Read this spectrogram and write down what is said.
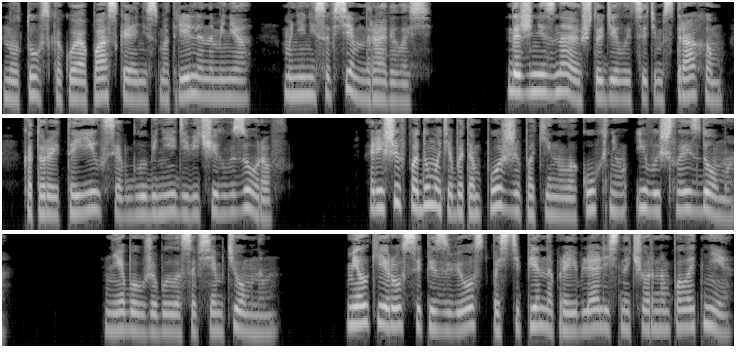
Но то, с какой опаской они смотрели на меня, мне не совсем нравилось. Даже не знаю, что делать с этим страхом, который таился в глубине девичьих взоров. Решив подумать об этом позже, покинула кухню и вышла из дома. Небо уже было совсем темным. Мелкие россыпи звезд постепенно проявлялись на черном полотне,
